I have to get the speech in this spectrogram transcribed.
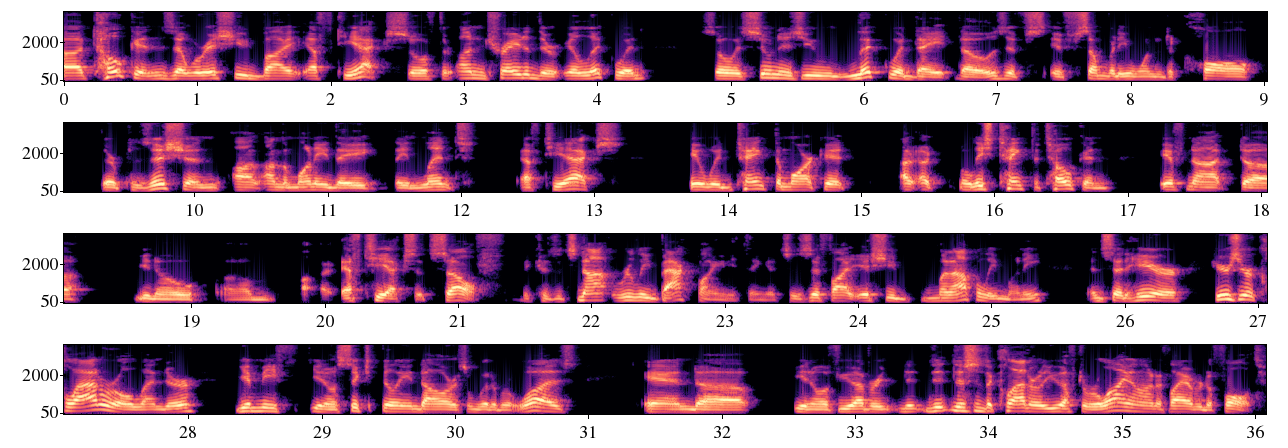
uh, tokens that were issued by FTX. So if they're untraded, they're illiquid. So as soon as you liquidate those, if if somebody wanted to call their position on, on the money they they lent FTX, it would tank the market, uh, uh, at least tank the token, if not, uh, you know, um, FTX itself, because it's not really backed by anything. It's as if I issued monopoly money and said, "Here, here's your collateral lender. Give me, you know, six billion dollars or whatever it was, and uh, you know, if you ever, th- this is the collateral you have to rely on if I ever default."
